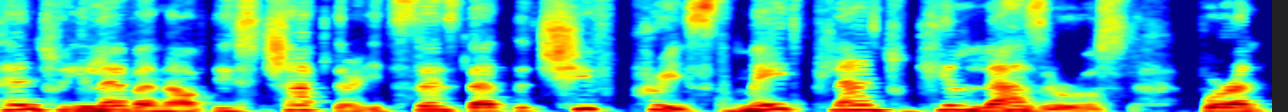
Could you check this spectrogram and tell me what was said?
10 to 11 of this chapter, it says that the chief priest made plan to kill Lazarus for an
